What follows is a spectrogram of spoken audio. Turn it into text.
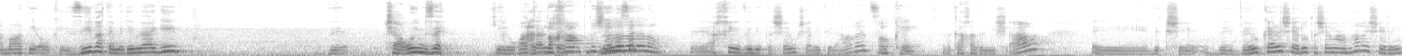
אמרתי, אוקיי, זיווה אתם יודעים להגיד? ותשארו עם זה. כאילו, רק את אל ת- בחרת בשם לא, הזה? לא, לא, לא. אה, אחי הביא לי את השם כשעליתי לארץ, אוקיי. וככה זה נשאר. אה, וכש... ו... והיו כאלה שידעו את השם האמהרי שלי,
